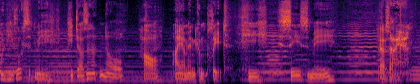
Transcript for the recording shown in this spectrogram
When he looks at me, he doesn't know how I am incomplete. He sees me as I am.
